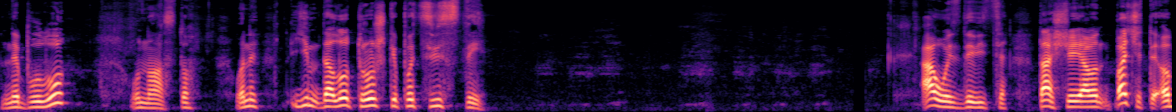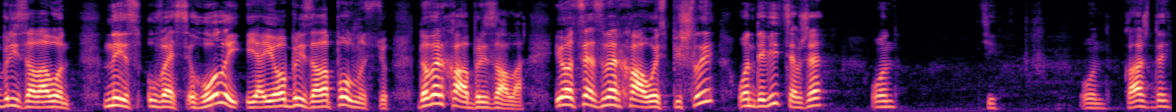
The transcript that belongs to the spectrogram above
не було у нас, то вони, їм дало трошки поцвісти. А ось дивіться, та, що я, вон, бачите, обрізала вон низ увесь голий, я його обрізала повністю, до верха обрізала. І оце з верха ось пішли, он дивіться, вже он, ті, он, кожний,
